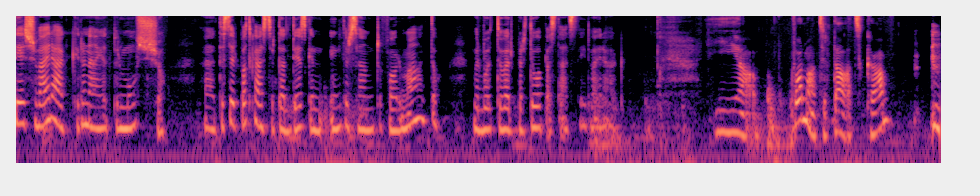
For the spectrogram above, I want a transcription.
tieši vairāk runājot par mušu, tas ir podkāsts ar diezgan interesantu formātu. Varbūt tu vari par to pastāstīt vairāk. Jā, formāts ir tāds, ka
